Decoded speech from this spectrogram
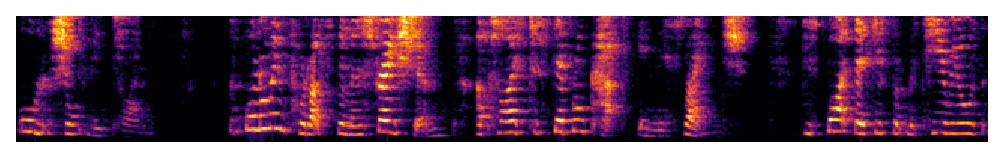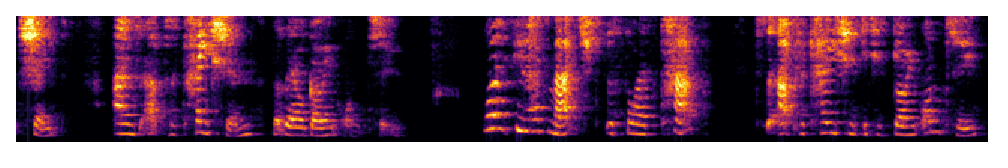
all at short lead times. The following product demonstration applies to several caps in this range, despite their different materials, shapes and application that they are going on to. Once you have matched the size cap to the application it is going onto,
